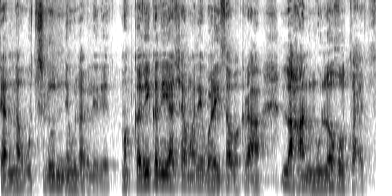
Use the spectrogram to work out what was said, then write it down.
त्यांना उचलून नेऊ लागलेले आहेत. मग कधीकधी याच्यामध्ये बळीचा वकरा लहान मुलं होत आहेत.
